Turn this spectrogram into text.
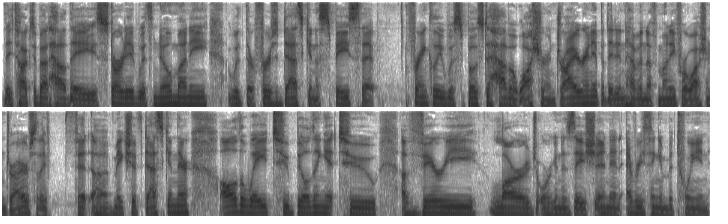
They talked about how they started with no money with their first desk in a space that frankly was supposed to have a washer and dryer in it, but they didn't have enough money for a washer and dryer, so they fit a makeshift desk in there, all the way to building it to a very large organization and everything in between.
